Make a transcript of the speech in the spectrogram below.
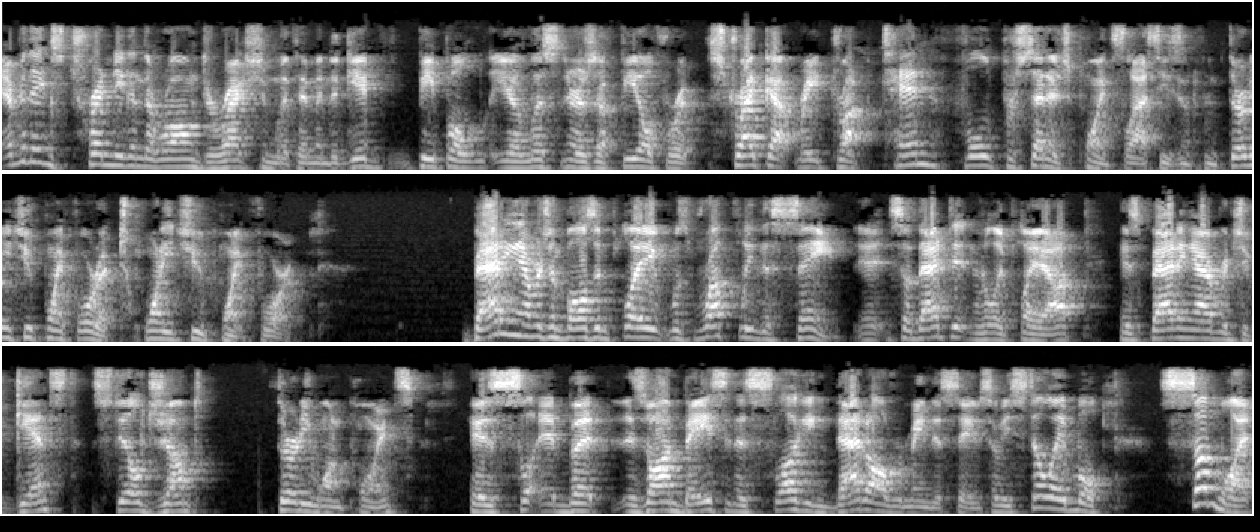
everything's trending in the wrong direction with him. And to give people, you know, listeners a feel for it, strikeout rate dropped 10 full percentage points last season from 32.4 to 22.4. Batting average and balls in play was roughly the same. So that didn't really play out. His batting average against still jumped 31 points. His but his on base and his slugging that all remained the same. So he's still able somewhat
